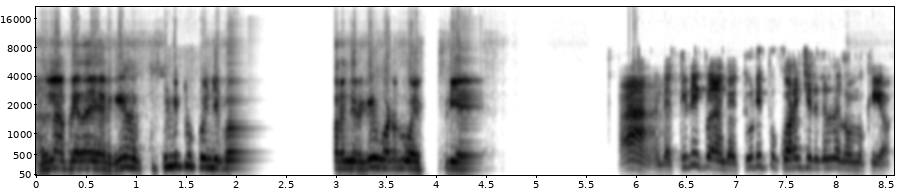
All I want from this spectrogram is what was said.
அதெல்லாம் அப்படியே தான் இருக்கு. துடிப்பு கொஞ்சம் குறைஞ்சிருக்கு. உடம்பு ஃப்ரீயா ஆ அந்த திடிப்பு அந்த துடிப்பு குறைஞ்சிருக்கிறது ரொம்ப முக்கியம்.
